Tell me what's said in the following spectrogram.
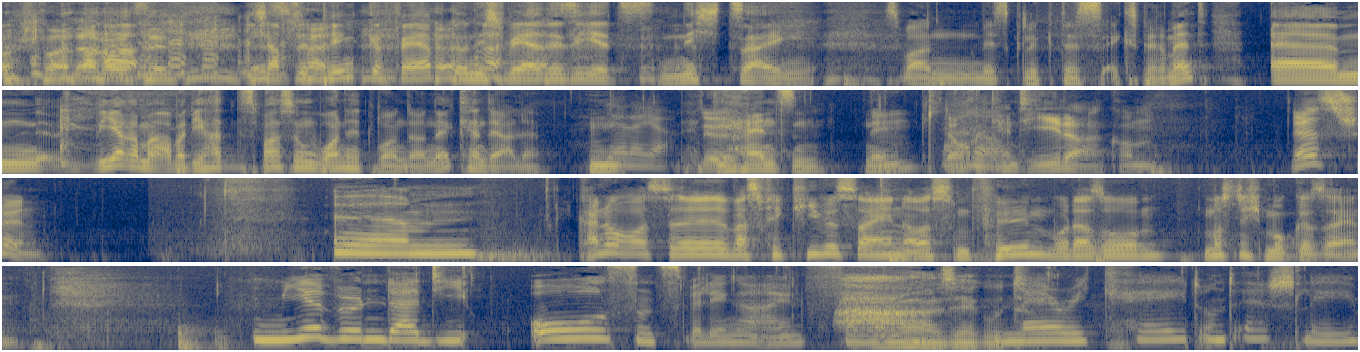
wir schon mal dabei sind. Ich habe sie pink gefärbt und ich werde sie jetzt nicht zeigen. Es war ein missglücktes Experiment. Ähm, wie auch immer, aber die hatten, das war so ein One-Hit-Wonder, ne? Kennt ihr alle? Ja, ja, ja. Die Hansen. Nee. Hm? Doch. kennt jeder, komm. Ja, ist schön. Ähm, Kann auch aus äh, was Fiktives sein, aus einem Film oder so. Muss nicht Mucke sein. mir würden da die Olsen-Zwillinge einfallen. Ah, sehr gut. Mary Kate und Ashley.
